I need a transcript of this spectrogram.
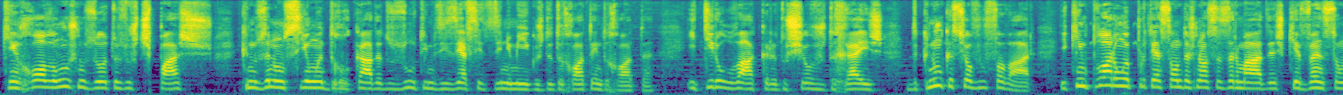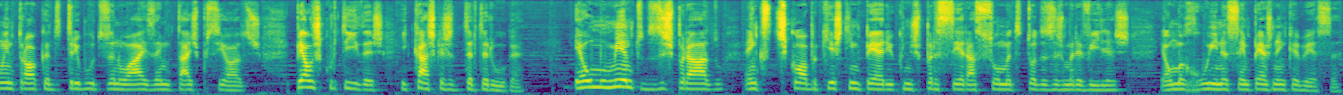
que enrolam uns nos outros os despachos que nos anunciam a derrocada dos últimos exércitos inimigos de derrota em derrota, e tiram o lacre dos selos de reis de que nunca se ouviu falar e que imploram a proteção das nossas armadas que avançam em troca de tributos anuais em metais preciosos, peles curtidas e cascas de tartaruga é o momento desesperado em que se descobre que este império que nos parecera a soma de todas as maravilhas é uma ruína sem pés nem cabeça,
